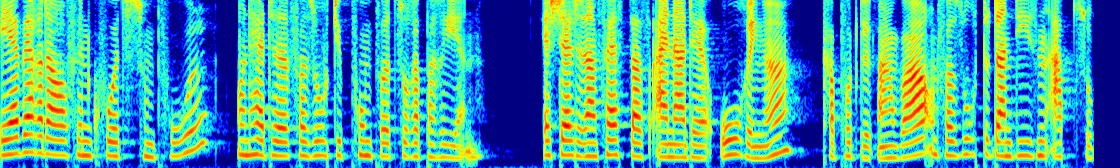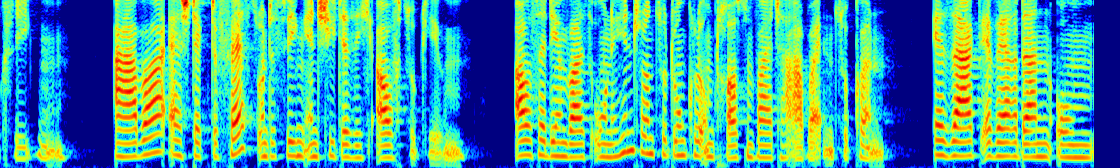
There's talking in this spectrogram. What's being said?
Er wäre daraufhin kurz zum Pool und hätte versucht, die Pumpe zu reparieren. Er stellte dann fest, dass einer der Ohrringe, kaputt gegangen war und versuchte dann diesen abzukriegen. Aber er steckte fest und deswegen entschied er sich aufzugeben. Außerdem war es ohnehin schon zu dunkel, um draußen weiterarbeiten zu können. Er sagt, er wäre dann um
